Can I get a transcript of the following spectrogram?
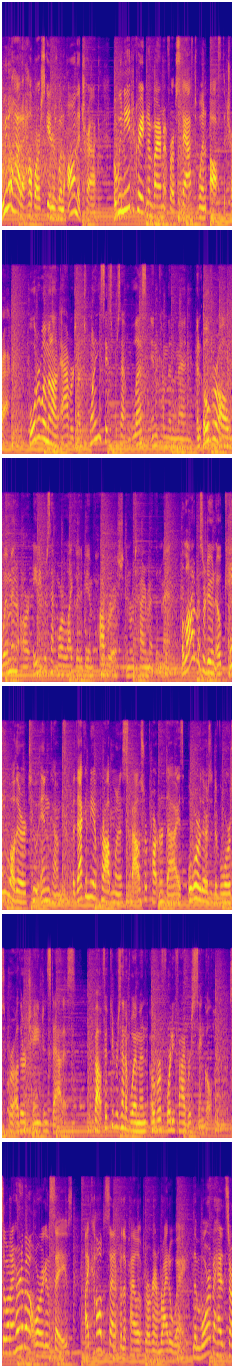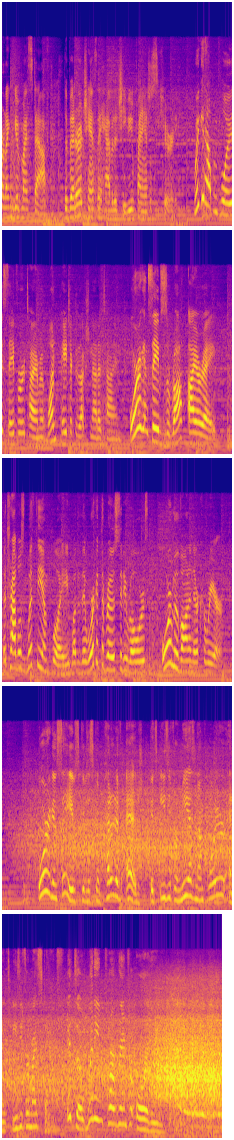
We know how to help our skaters win on the track, but we need to create an environment for our staff to win off the track. Older women on average have 26% less income than men, and overall, women are 80% more likely to be impoverished in retirement than men. A lot of us are doing okay while there are two incomes, but that can be a problem when a spouse or partner dies or there's a divorce or other change in status. About 50% of women over 45 are single. So when I heard about Oregon Saves, I called to sign up for the pilot program right away. The more of a head start I can give my staff, the better a chance they have at achieving financial security. We can help employees save for retirement one paycheck deduction at a time. Oregon Saves is a Roth IRA that travels with the employee whether they work at the Rose City Rollers or move on in their career. Oregon Saves gives us a competitive edge. It's easy for me as an employer and it's easy for my staff. It's a winning program for Oregon.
